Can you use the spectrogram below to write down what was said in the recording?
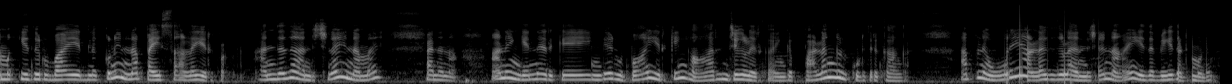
நமக்கு இது ரூபாய் இருக்கணும் இல்லைன்னா பைசாவில் இருக்கணும் அந்த இது இருந்துச்சுன்னா நம்ம பண்ணலாம். ஆனால் இங்கே என்ன இருக்குது இங்கே ரூபாய் இருக்குது இங்கே ஆரஞ்சுகள் இருக்கா? இங்கே பழங்கள் கொடுத்துருக்காங்க. அப்படின்னா ஒரே அழகுகளாக இருந்துச்சுன்னா நான் இதை விகிதப்படுத்த முடியும்.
